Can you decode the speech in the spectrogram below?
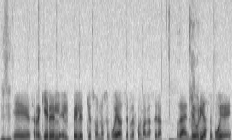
eh, se requiere el, pellet, que eso no se puede hacer de forma casera. O sea, en teoría se puede,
